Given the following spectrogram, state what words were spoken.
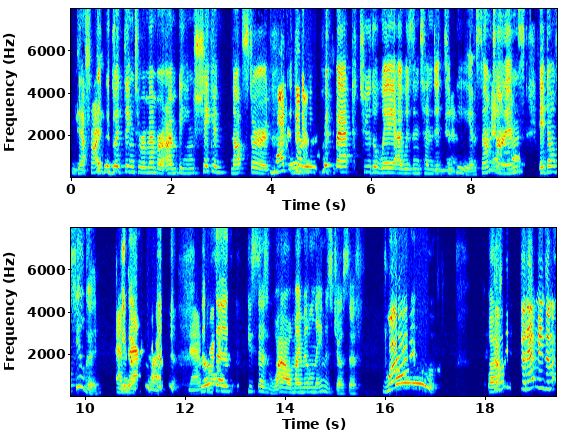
that's right. It's a good thing to remember. I'm being shaken, not stirred. Not stirred. Put back to the way I was intended to be. And sometimes right. it don't feel good. And you know? that's right. That's Bill right. says he says, "Wow, my middle name is Joseph." What? Woo! Well, so, so, that means that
